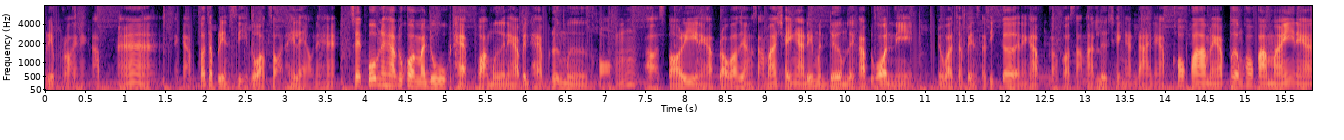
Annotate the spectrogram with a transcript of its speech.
เรียบร้อยนะครับอ่านะครับก็จะเปลี่ยนสีตัวอักษรให้แล้วนะฮะเสร็จปุ๊บนะครับทุกคนมาดูแถบขวามือนะครับเป็นแถบเครื่องมือของสตอรี่นะครับเราก็ยังสามารถใช้งานได้เหมือนเดิมเลยครับทุกคนนี่ไม่ว่าจะเป็นสติกเกอร์นะครับเราก็สามารถเลือกใช้งานได้นะครับ ข้อความนะครับเพิ่มข้อความไหมนะฮะ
